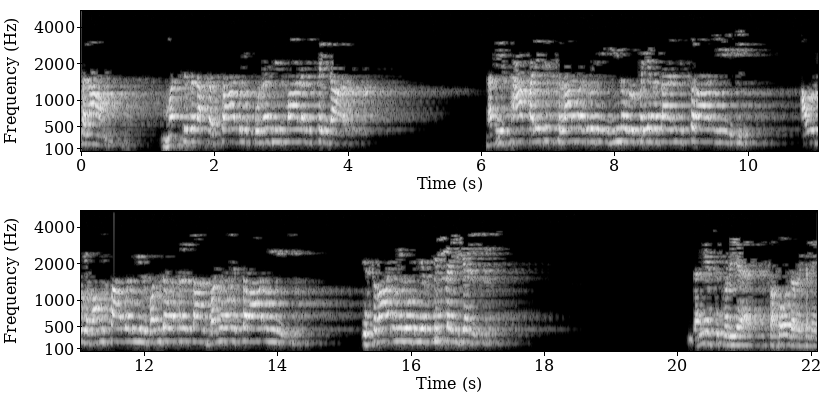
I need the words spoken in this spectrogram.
சலாம் மஸ்ஜித் அல் புனர் நிர்மாணம் செய்தார். நபி இஸ்ஹாக் அலைஹி அவர்களுடைய இன்னொரு பெயர் தான் இஸ்ராயில் அவருடைய வம்சாவளியில் வந்தவர்கள் தான் பனு இஸ்ராயில் இஸ்ராயிலுடைய பிள்ளைகள். கண்ணியத்துக்குரிய சகோதரர்களே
